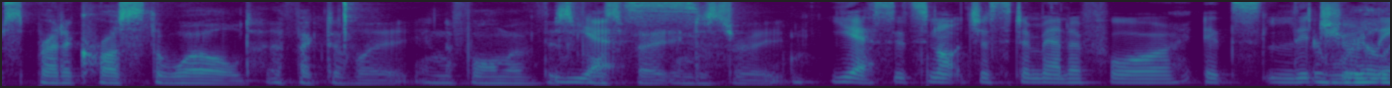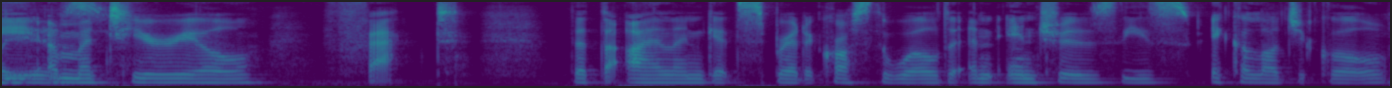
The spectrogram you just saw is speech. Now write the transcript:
spread across the world effectively in the form of this Yes. phosphate industry. Yes, it's not just a metaphor, it's literally a material fact that the island gets spread across the world and enters these ecological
